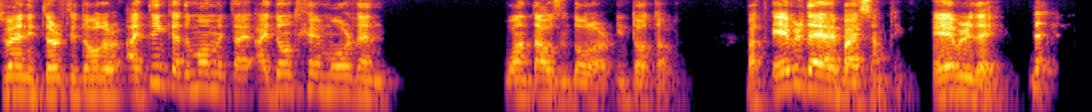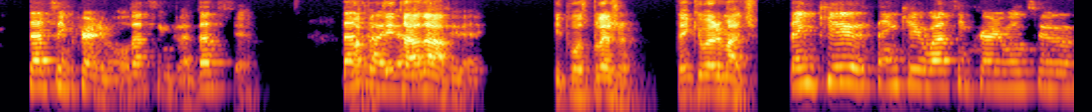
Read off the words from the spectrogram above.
20 30 dollar. I think at the moment i, I don't have more than $1000 in total. But every day i buy something. Every day that's incredible. That's incredible. That's yeah. That's how you have to do it. It was pleasure. Thank you very much. Thank you. Thank you. It was incredible to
